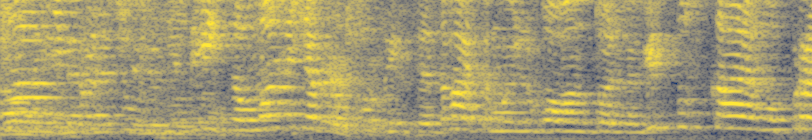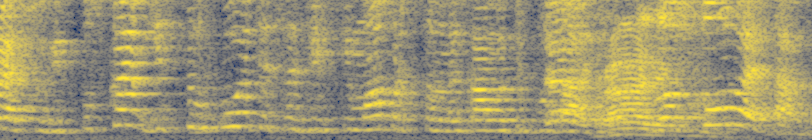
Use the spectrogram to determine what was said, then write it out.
Шановні присутні, дивіться, у мене є пропозиція. Давайте ми Любов Анатольовну відпускаємо, пресу відпускаємо і спілкуєтеся зі всіма представниками депутатів. Влаштовує так?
